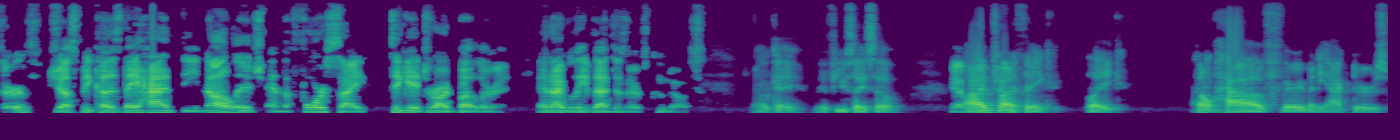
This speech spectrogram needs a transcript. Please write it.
deserves, just because they had the knowledge and the foresight to get Gerard Butler in, and I believe that deserves kudos. Okay, if you say so. Yep. I'm trying to think. Like, I don't have very many actors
